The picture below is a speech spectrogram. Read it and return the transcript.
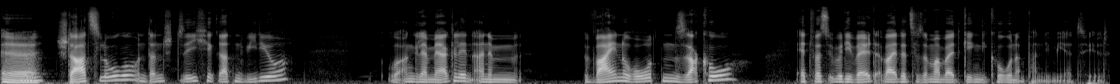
äh, Mhm. Staatslogo. Und dann sehe ich hier gerade ein Video, wo Angela Merkel in einem weinroten Sakko etwas über die weltweite Zusammenarbeit gegen die Corona-Pandemie erzählt.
